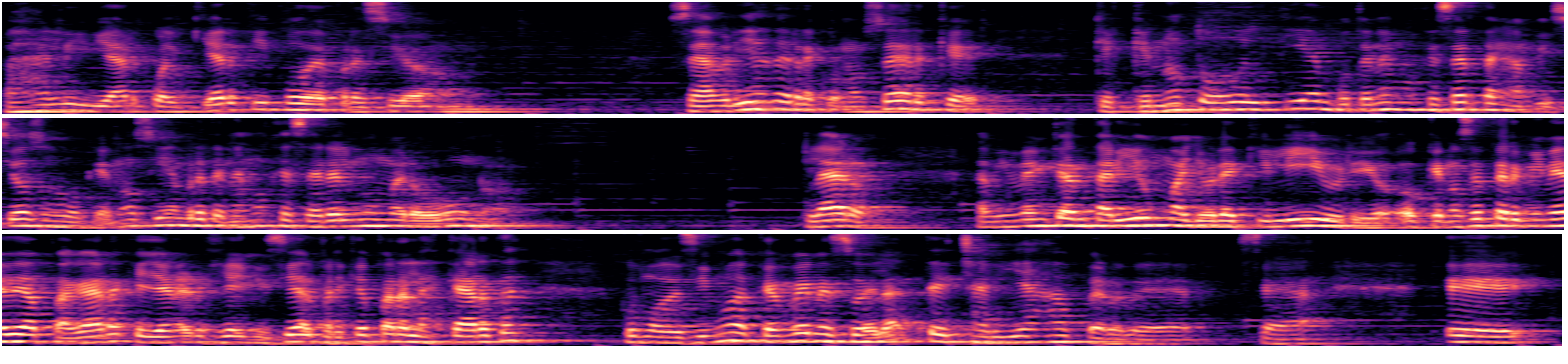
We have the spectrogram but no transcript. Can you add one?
vas a aliviar cualquier tipo de presión. O habrías de reconocer que, que, que no todo el tiempo tenemos que ser tan ambiciosos o que no siempre tenemos que ser el número uno. Claro, a mí me encantaría un mayor equilibrio o que no se termine de apagar aquella energía inicial, pero es que para las cartas como decimos acá en Venezuela, te echarías a perder. O sea, eh,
